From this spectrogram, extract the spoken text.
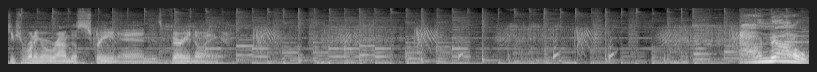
keeps running around the screen and it's very annoying. Oh no!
